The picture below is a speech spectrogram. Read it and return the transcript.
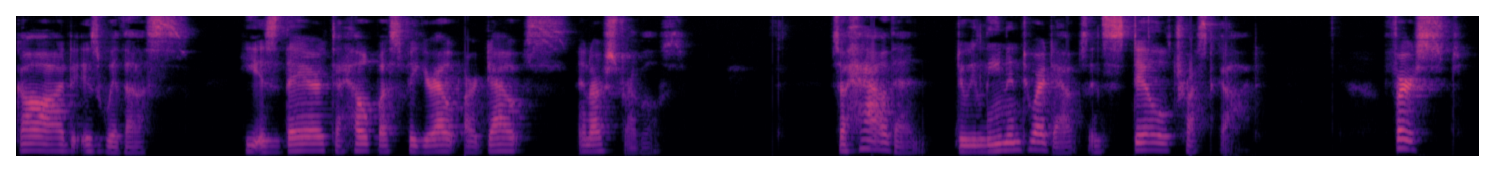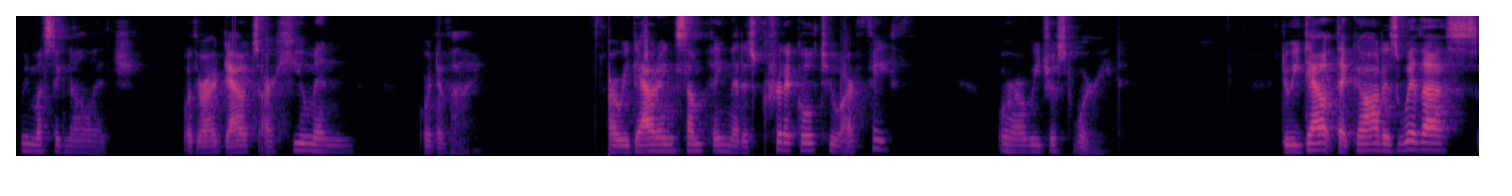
God is with us. He is there to help us figure out our doubts and our struggles. So, how then do we lean into our doubts and still trust God? First, we must acknowledge whether our doubts are human or divine. Are we doubting something that is critical to our faith, or are we just worried? Do we doubt that God is with us,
